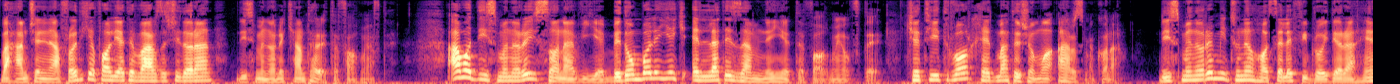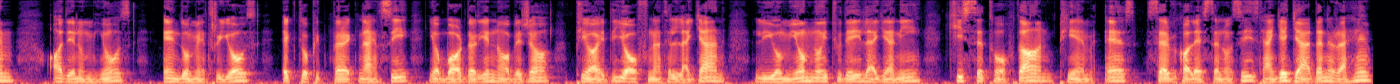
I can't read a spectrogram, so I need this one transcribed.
و همچنین افرادی که فعالیت ورزشی دارن دیسمنوره کمتر اتفاق میفته اما دیسمنوره ثانویه به دنبال یک علت زمینه‌ای اتفاق میفته که تیتروار خدمت شما عرض می‌کنم دیسمنوره می‌تونه حاصل فیبروید رحم، آدنومیوز، اندومتریوز، ectopic pregnancy یا بارداری نابجا، PID یا عفونت لگن، لیومیوم نوعی توده لگنی، کیست تخمدان، PMS، cervical stenosis، تنگی گردن رحم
